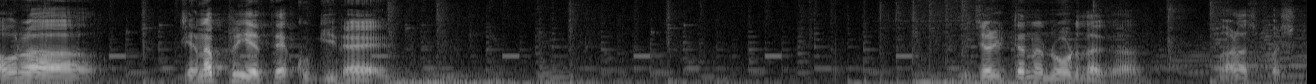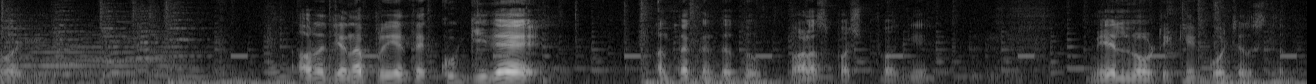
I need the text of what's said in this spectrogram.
ಅವರ ಜನಪ್ರಿಯತೆ ಕುಗ್ಗಿದೆ. ರಿಸಲ್ಟ್ ಅನ್ನು ನೋಡಿದಾಗ ಬಹಳ ಸ್ಪಷ್ಟವಾಗಿ ಅವರ ಜನಪ್ರಿಯತೆ ಕುಗ್ಗಿದೆ ಅಂತಕ್ಕಂಥದ್ದು ಬಹಳ ಸ್ಪಷ್ಟವಾಗಿ ಮೇಲ್ನೋಟಕ್ಕೆ ಗೋಚರಿಸ್ತದೆ.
